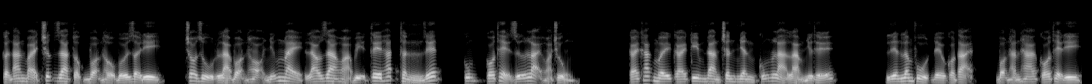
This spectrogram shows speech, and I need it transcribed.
cần an bài trước gia tộc bọn hậu bối rời đi, cho dù là bọn họ những này lao ra hỏa bị th thần giết, cũng có thể giữ lại hỏa trùng. Cái khác mấy cái kim đan chân nhân cũng là làm như thế. Liền lâm phủ đều có tại, bọn hắn há có thể đi.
